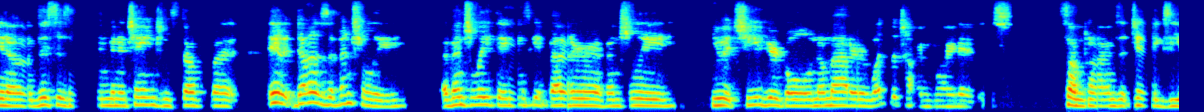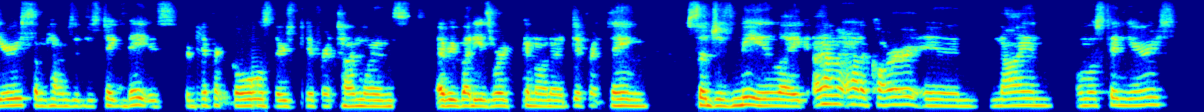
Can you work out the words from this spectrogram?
you know, this isn't going to change and stuff, but it does eventually. Eventually things get better. Eventually you achieve your goal no matter what the timeline is. Sometimes it takes years. Sometimes it just takes days for different goals. There's different timelines. Everybody's working on a different thing. Such as me, like I haven't had a car in nine, almost 10 years.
